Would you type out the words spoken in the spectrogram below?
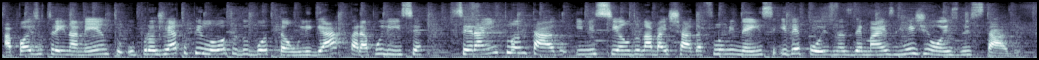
Após o treinamento, o projeto piloto do botão Ligar para a Polícia será implantado iniciando na Baixada Fluminense e depois nas demais regiões do estado.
